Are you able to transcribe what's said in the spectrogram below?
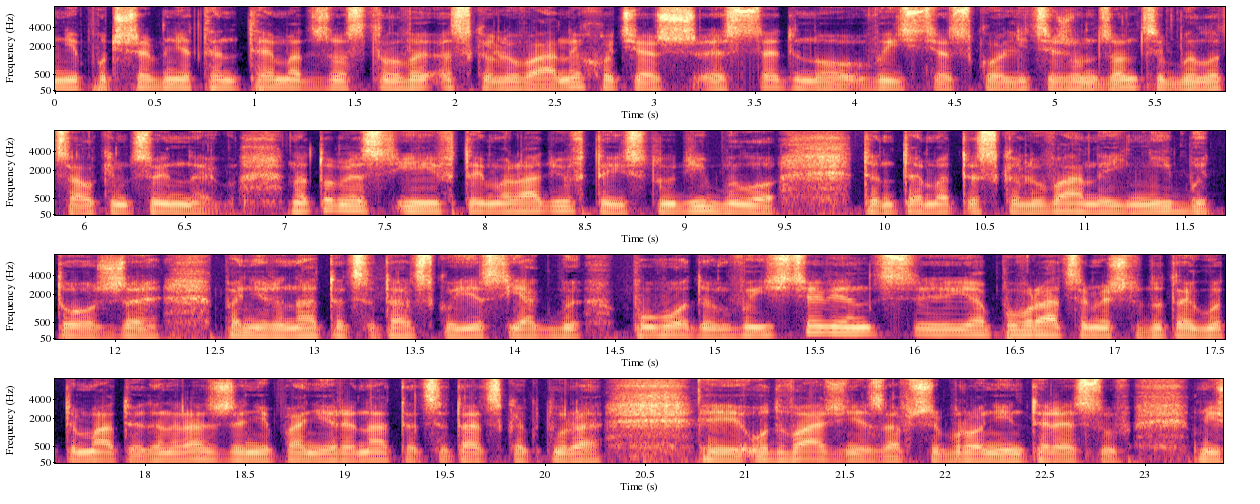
niepotrzebnie ten temat został wyeskalowany, chociaż sedno wyjścia z koalicji rządzącej było całkiem co innego. Natomiast i w tym radiu, w tej studii było ten temat eskalowany i niby to, że pani Renata Cytacko jest jakby powodem wyjścia, więc ja powracam jeszcze do tego tematu jeden raz, że nie pani Renata Cytacka, która odważnie zawsze broni interesów mniejszości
